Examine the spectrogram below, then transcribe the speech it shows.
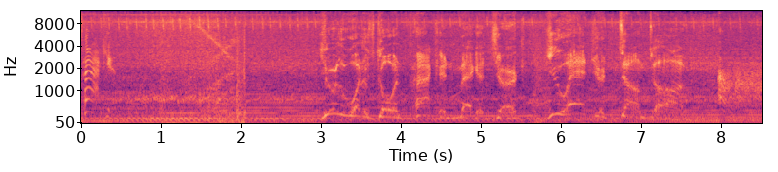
packing! You're the one who's going packing, mega jerk. You and your dumb dog. Ah.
